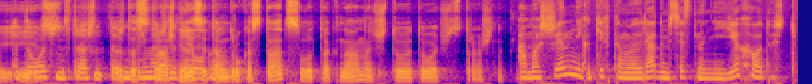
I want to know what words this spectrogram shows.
И, это и очень страшно. Ты это страшно. Где Если там вдруг остаться вот так на ночь, то это очень страшно. А машин никаких там рядом, естественно, не ехало? То есть...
